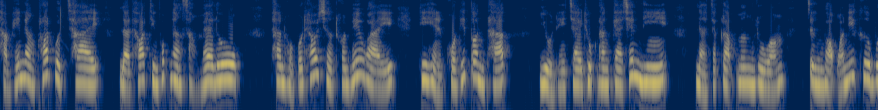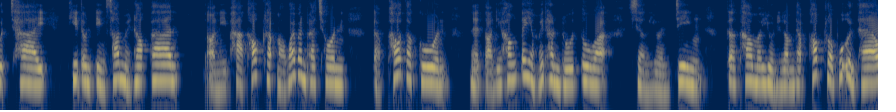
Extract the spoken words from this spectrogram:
ทำให้นางคลอดบุตรชาย และทอดทิ้งพวกนางสองแม่ลูกท่านหัวผู้เท่าเฉิงทนไม่ไหว ที่เห็นคนที่ตนทัก อยู่ในใจถูกรังแกเช่นนี้ หลังจากกลับเมืองหลวง จึงบอกว่านี่คือบุตรชายที่ตนเองซ่อนไว้นอกบ้าน ตอนนี้พาเข้ากลับมาไหว้บรรพชน กับเข้าตระกูล ในตอนที่ฮ่องเต้ยังไม่ทันรู้ตัว เฉิงหยวนจริง ก็เข้ามาอยู่ในลำดับครอบครัวผู้อื่นแล้ว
